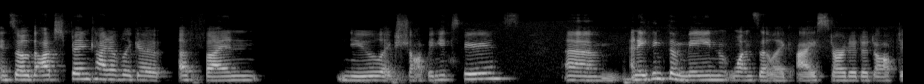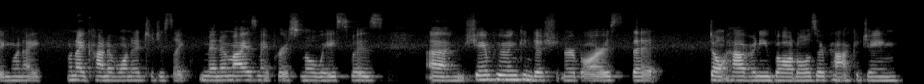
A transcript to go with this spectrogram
and so that's been kind of like a, a fun new like shopping experience. Um, and i think the main ones that like i started adopting when i when i kind of wanted to just like minimize my personal waste was um, shampoo and conditioner bars that don't have any bottles or packaging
